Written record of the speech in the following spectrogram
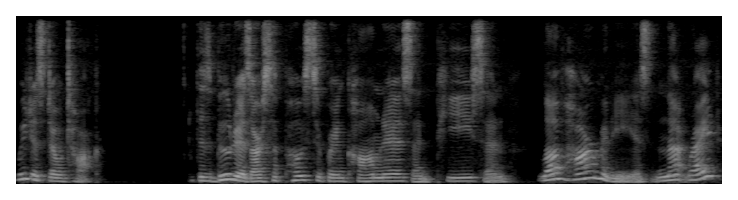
we just don't talk. These Buddhas are supposed to bring calmness and peace and love harmony, isn't that right?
